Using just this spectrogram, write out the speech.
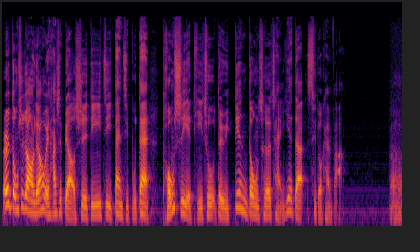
而董事长梁伟他是表示，第一季淡季不淡，同时也提出对于电动车产业的许多看法。啊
